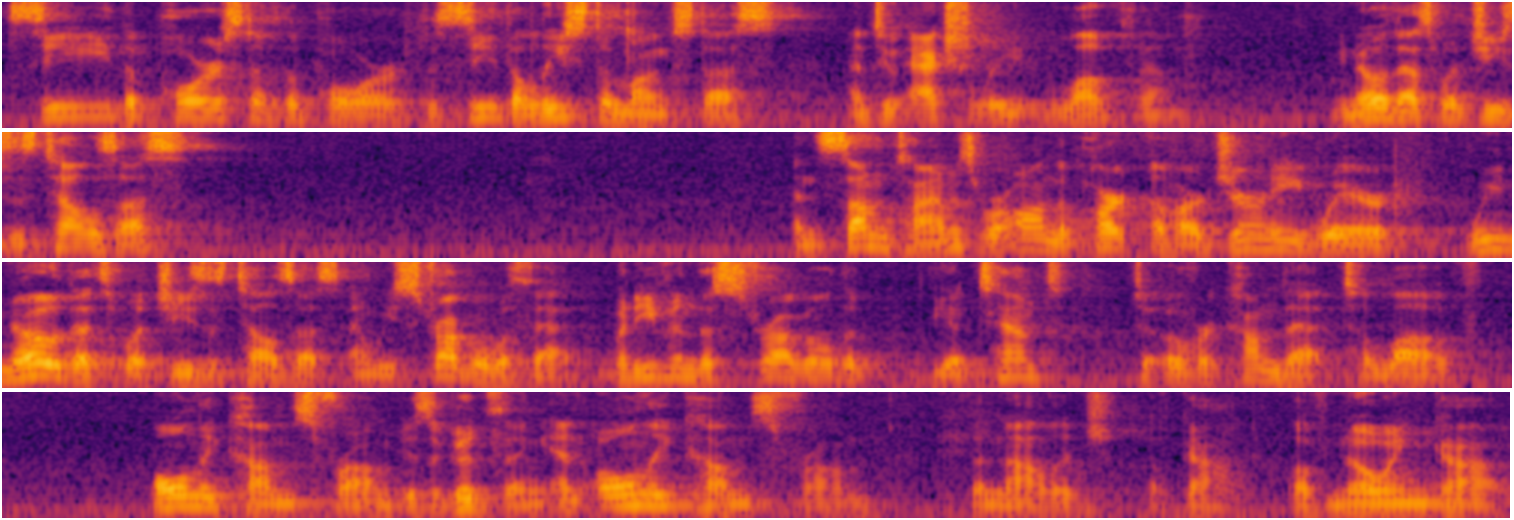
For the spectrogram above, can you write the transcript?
see the poorest of the poor, to see the least amongst us, and to actually love them. We know that's what Jesus tells us. And sometimes we're on the part of our journey where we know that's what Jesus tells us, and we struggle with that. But even the struggle, the, the attempt to overcome that to love, only comes from, is a good thing, and only comes from the knowledge of God, of knowing God.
